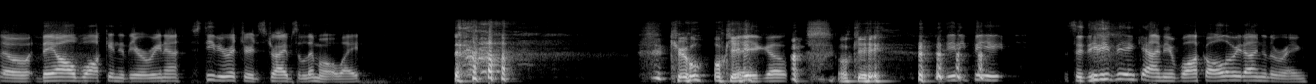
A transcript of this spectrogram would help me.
So they all walk into the arena. Stevie Richards drives a limo away. cool. Okay. There you go. Okay. DDP. So DDP and Kanyon walk all the way down to the ring.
